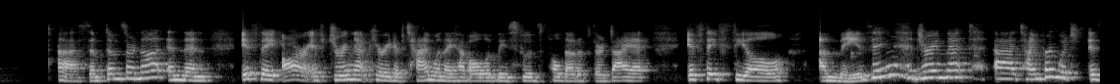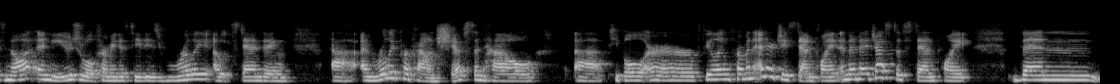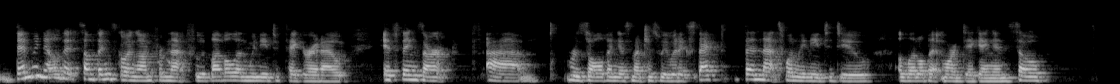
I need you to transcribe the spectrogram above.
uh, symptoms or not. And then if they are, if during that period of time when they have all of these foods pulled out of their diet, if they feel amazing during that uh, time frame, which is not unusual for me to see these really outstanding uh, and really profound shifts in how uh, people are feeling from an energy standpoint and a digestive standpoint, then then we know that something's going on from that food level, and we need to figure it out. If things aren't um, resolving as much as we would expect, then that's when we need to do a little bit more digging. And so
